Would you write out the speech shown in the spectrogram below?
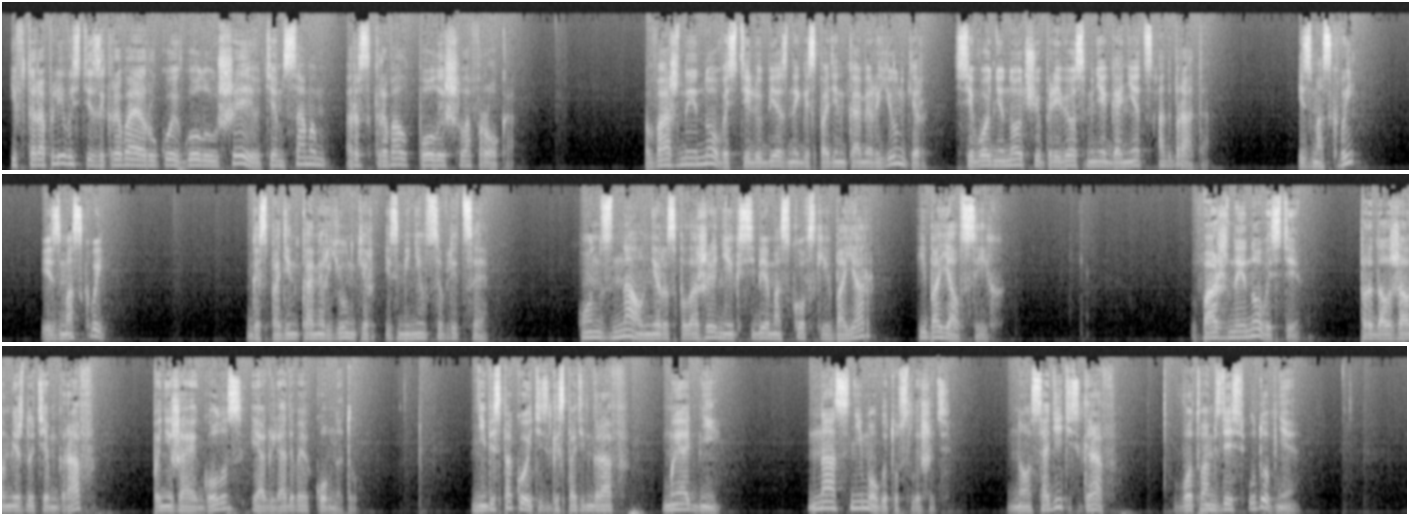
и в торопливости, закрывая рукой голую шею, тем самым раскрывал полы шлафрока. Важные новости, любезный господин камер-юнкер, сегодня ночью привез мне гонец от брата. Из Москвы? Из Москвы. Господин камер-юнкер изменился в лице. Он знал нерасположение к себе московских бояр и боялся их. «Важные новости», — продолжал между тем граф, понижая голос и оглядывая комнату. «Не беспокойтесь, господин граф, мы одни». Нас не могут услышать. Но садитесь, граф. Вот вам здесь удобнее.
